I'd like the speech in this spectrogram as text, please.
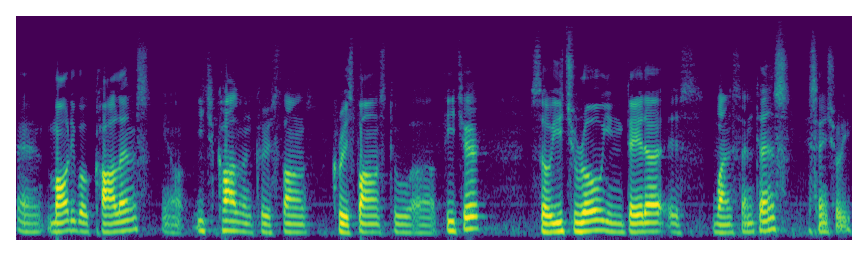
and multiple columns. You know, each column corresponds corresponds to a feature. So each row in data is one sentence essentially.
